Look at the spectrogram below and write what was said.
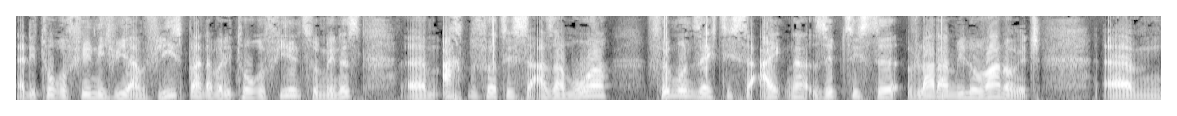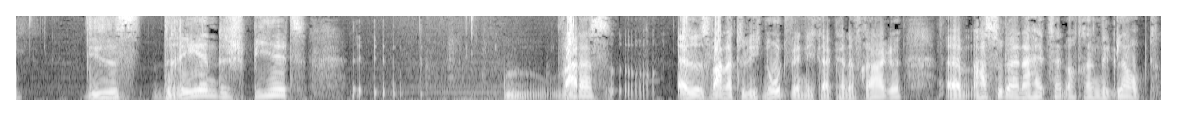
ja, die Tore fielen nicht wie am Fließband, aber die Tore fielen zumindest. Ähm, 48. Asamoah, 65. Eigner, 70. Vlada Milovanovic. Ähm, dieses Drehen des Spiels, war das, also es war natürlich notwendig, gar keine Frage. Ähm, hast du deiner Halbzeit noch dran geglaubt?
